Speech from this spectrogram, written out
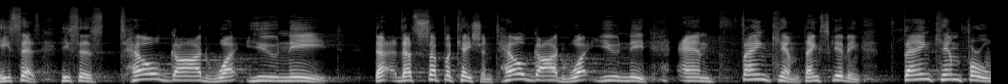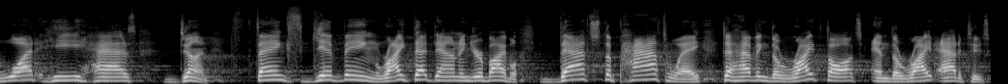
he says, he says, tell God what you need. That, that's supplication. Tell God what you need and thank Him, thanksgiving. Thank Him for what He has done. Thanksgiving, write that down in your Bible. That's the pathway to having the right thoughts and the right attitudes.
